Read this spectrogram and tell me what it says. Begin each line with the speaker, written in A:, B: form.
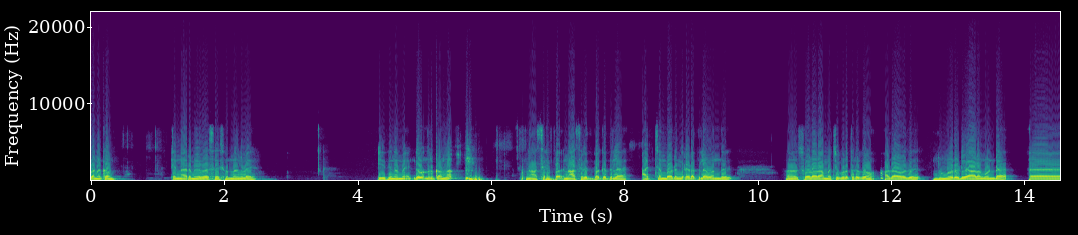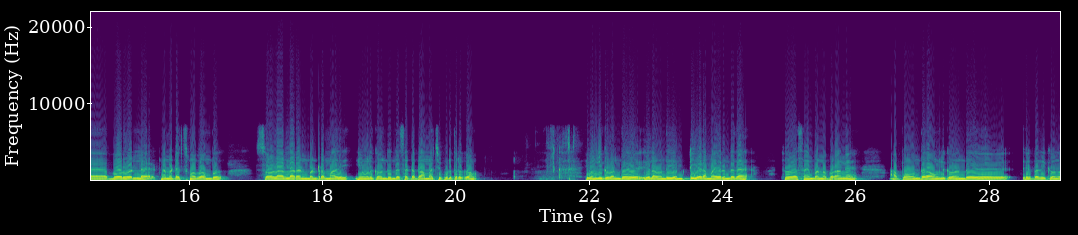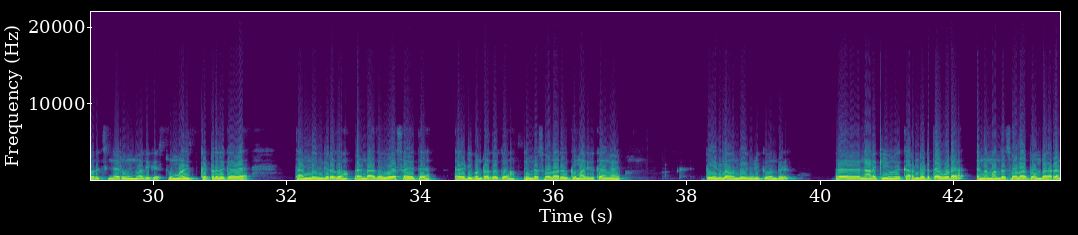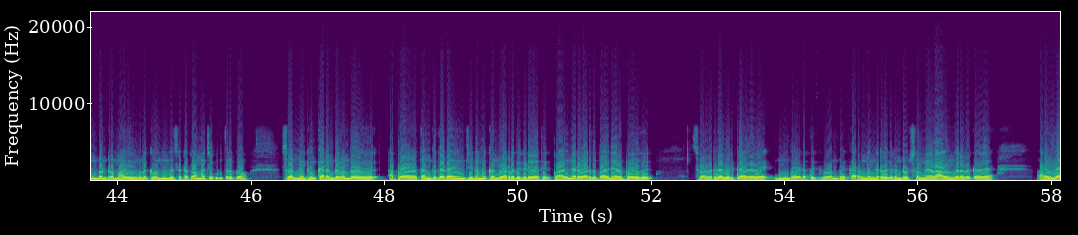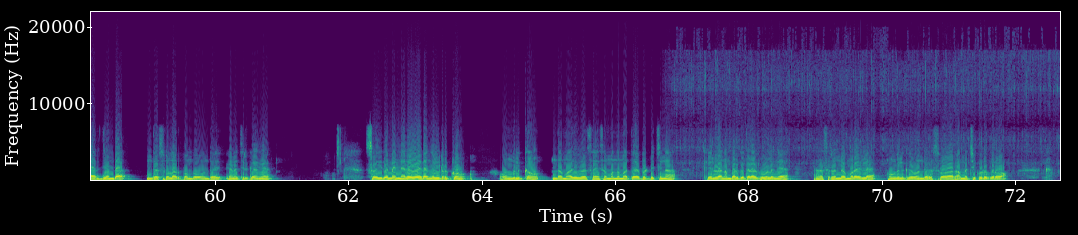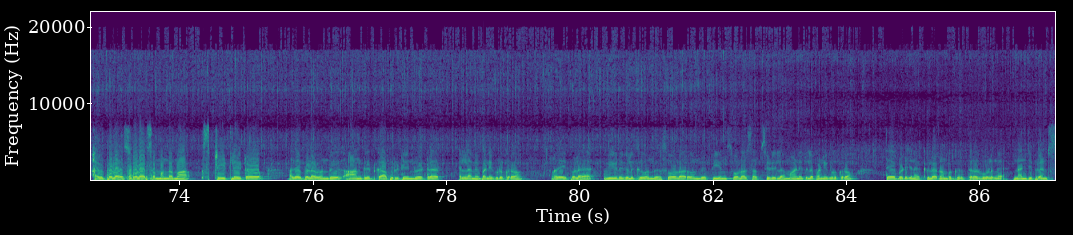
A: வணக்கம். என் அருமை விவசாய சொந்தங்களே இது நம்ம எங்கே வந்திருக்கோம்னா நாசிரி ப பக்கத்தில் அச்சம்பாடுங்கிற இடத்துல வந்து சோலார் அமைச்சு கொடுத்துருக்கோம். அதாவது முந்நூறு அடி ஆழம் கொண்ட போர்வெல்லில் நம்ம டெக்ஸ்மோ பம்பு சோலாரில் ரன் பண்ணுற மாதிரி இவங்களுக்கு வந்து இந்த செட்டப்பை அமைச்சு கொடுத்துருக்கோம். இவங்களுக்கு வந்து இதில் வந்து எம்டி இடமா இருந்ததை விவசாயம் பண்ண போகிறாங்க அப்போ வந்து அவங்களுக்கு வந்து இப்போதைக்கு வந்து ஒரு சின்ன ரூம் மாதிரி கெஸ்ட் ரூம் மாதிரி கட்டுறதுக்காக தண்ணிங்கிறதும் ரெண்டாவது விவசாயத்தை ரெடி பண்ணுறதுக்கும் இந்த சோலார் இதுக்கு மாறி இருக்காங்க. இப்போ இதில் வந்து இவங்களுக்கு வந்து நாளைக்கு இவங்க கரண்ட் எடுத்தால் கூட நம்ம அந்த சோலார் பம்பை ரன் பண்ணுற மாதிரி இவங்களுக்கு வந்து இந்த செட்டப்பை அமைச்சு கொடுத்துருக்கோம். ஸோ அன்னைக்கும் கரண்ட் வந்து அப்போ தங்கு தடைஞ்சு நமக்கு வந்து வர்றது கிடையாது. பாதி நேரம் வருது பாதி நேரம் போகுது. ஸோ அதை தவிர்க்காகவே இந்த இடத்துக்கு வந்து கரண்ட்டுங்கிறதுக்கு ரெண்டு வருஷம் மேலே ஆகுங்கிறதுக்காக அவங்க அர்ஜென்ட்டாக இந்த சோலார் பம்பை வந்து இணைச்சிருக்காங்க. ஸோ இதேமாதிரி நிறைய இடங்கள் இருக்கும். உங்களுக்கும் இந்த மாதிரி விவசாயம் சம்மந்தமாக தேவைப்பட்டுச்சுன்னா கீழே நம்பருக்கு தொடர்பு கொள்ளுங்க. நாங்கள் சிறந்த முறையில் உங்களுக்கு வந்து சோலார் அமைச்சு கொடுக்குறோம். அதுபோல் சோலார் சம்மந்தமாக ஸ்ட்ரீட் லைட்டோ அதே போல் வந்து ஆன்கிரிட் காப்பீட் இன்வெர்ட்டர் எல்லாமே பண்ணி கொடுக்குறோம். அதே போல் வீடுகளுக்கு வந்து சோலார் வந்து பிஎம் சோலார் சப்சிடியில் மானியத்தில் பண்ணி கொடுக்குறோம். தேவைப்பட்டுச்சுன்னா கீழே நமக்கு தொடர்பு கொள்ளுங்கள் நன்றி ஃப்ரெண்ட்ஸ்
